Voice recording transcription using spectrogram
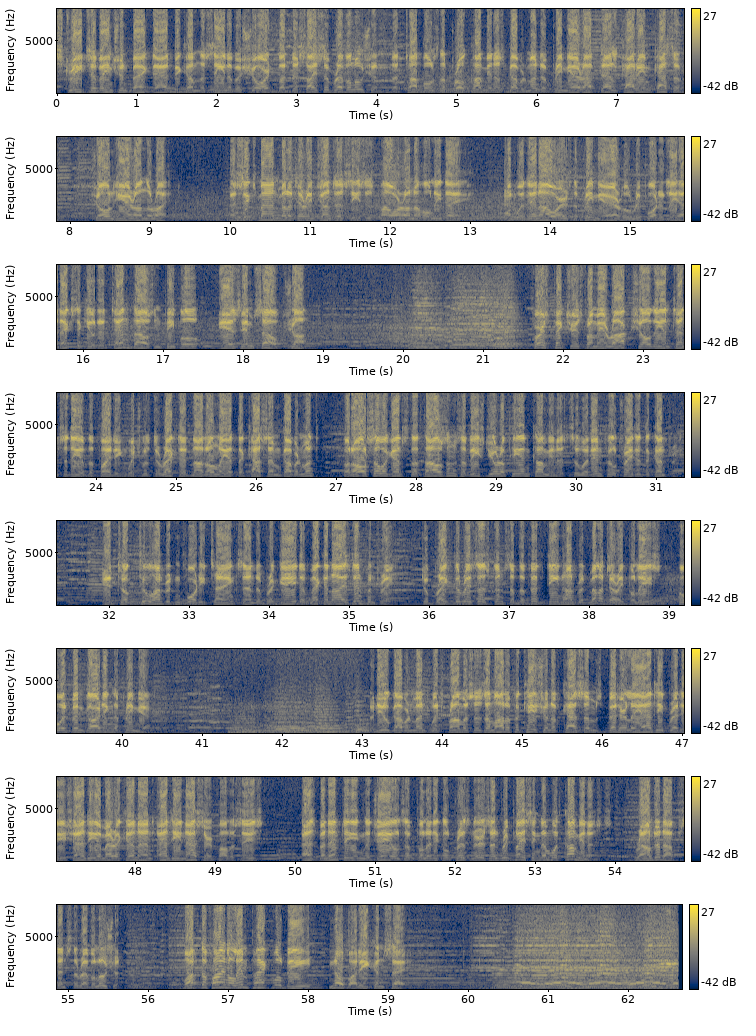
streets of ancient Baghdad become the scene of a short but decisive revolution that topples the pro-communist government of Premier Abdel Karim Qasem, shown here on the right. A six-man military junta seizes power on a holy day, and within hours the premier, who reportedly had executed 10,000 people, is himself shot. First pictures from Iraq show the intensity of the fighting, which was directed not only at the Qasem government, but also against the thousands of East European communists who had infiltrated the country. It took 240 tanks and a brigade of mechanized infantry to break the resistance of the 1,500 military police who had been guarding the premier. The new government, which promises a modification of Qasem's bitterly anti-British, anti-American, and anti-Nasser policies, has been emptying the jails of political prisoners and replacing them with communists, rounded up since the revolution. What the final impact will be, nobody can say.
